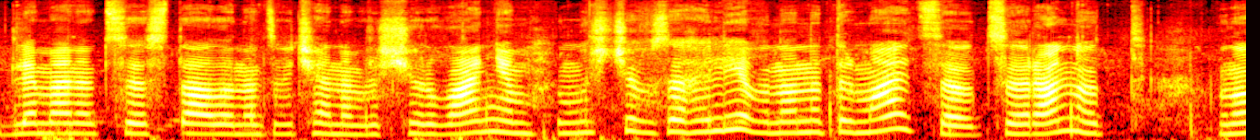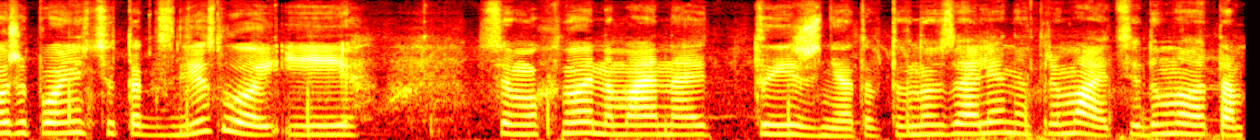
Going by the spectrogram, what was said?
для мене це стало надзвичайним розчаруванням, тому що взагалі воно не тримається. Це реально от, воно вже повністю так злізло і цьому хною немає навіть тижня. Тобто воно взагалі не тримається. Я думала там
